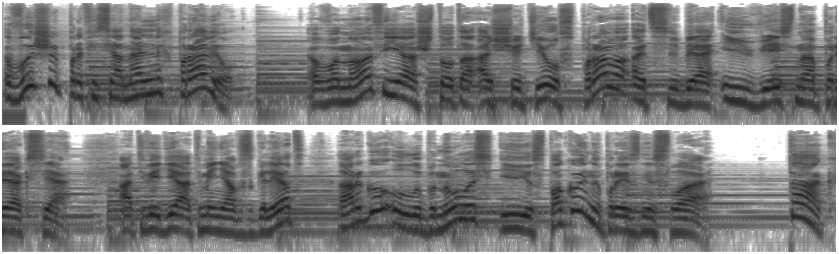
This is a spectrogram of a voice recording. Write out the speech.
выше профессиональных правил». Вновь я что-то ощутил справа от себя и весь напрягся. Отведя от меня взгляд, Арго улыбнулась и спокойно произнесла. «Так,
